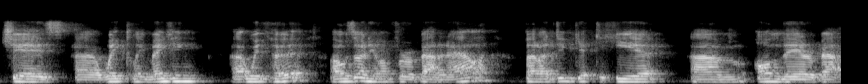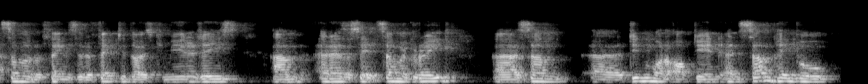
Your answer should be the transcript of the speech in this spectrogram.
chair's uh, weekly meeting uh, with her. I was only on for about an hour, but I did get to hear um, on there about some of the things that affected those communities. Um, and as I said, some agreed, uh, some uh, didn't want to opt in, and some people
